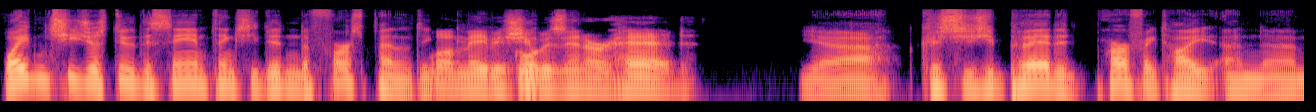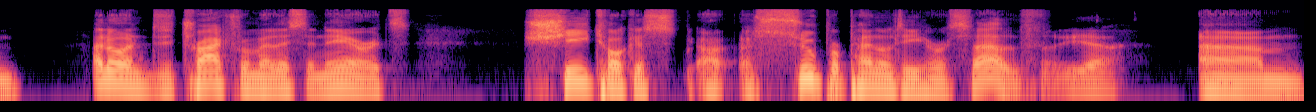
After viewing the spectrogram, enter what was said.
Why didn't she just do the same thing she did in the first penalty? well maybe she Go- was in her head Yeah, because she, she played at perfect height, and um, I don't want to detract from Alyssa Naeher. It's she took a a super penalty herself, Uh, yeah um,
